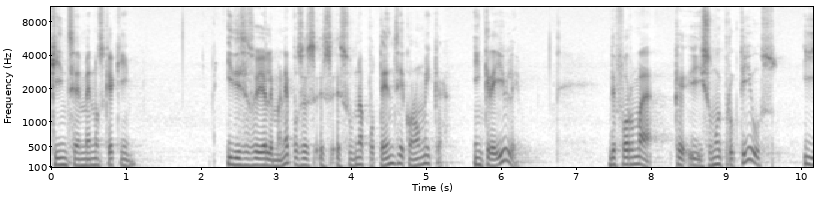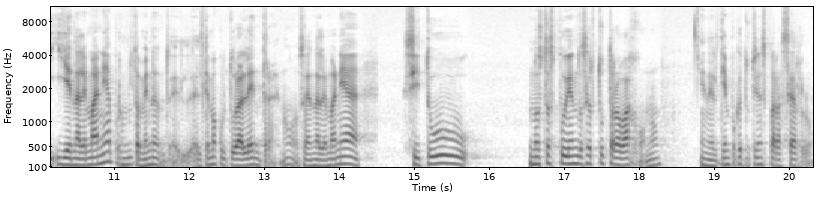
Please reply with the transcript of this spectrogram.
15 menos que aquí. Y dices, oye, Alemania pues es, es, es una potencia económica increíble, de forma que, y son muy productivos. Y, en Alemania, por ejemplo, también el, tema cultural entra, ¿no? O sea, en Alemania, si tú no estás pudiendo hacer tu trabajo, ¿no? En el tiempo que tú tienes para hacerlo,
